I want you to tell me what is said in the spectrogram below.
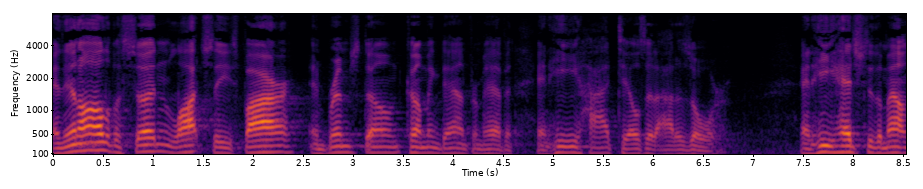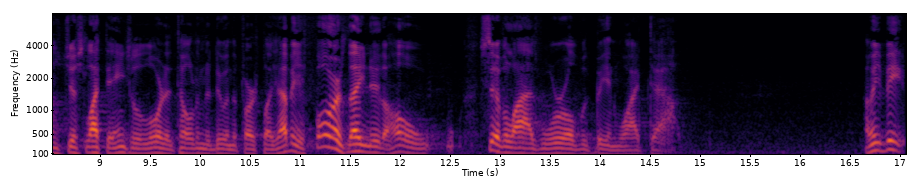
and then all of a sudden, Lot sees fire and brimstone coming down from heaven, and he hightails it out of Zoar. And he heads to the mountains just like the angel of the Lord had told him to do in the first place. I mean, as far as they knew, the whole civilized world was being wiped out. I mean, it'd be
